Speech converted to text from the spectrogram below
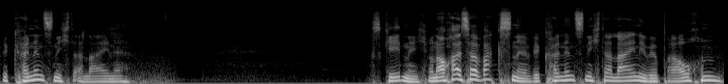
Wir können es nicht alleine. Es geht nicht. Und auch als Erwachsene, wir können es nicht alleine. Wir brauchen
